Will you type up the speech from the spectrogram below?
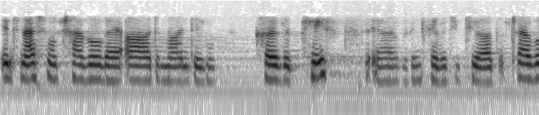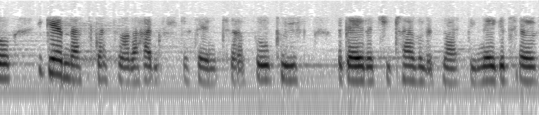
International travel, they are demanding COVID tests uh, within 72 hours of travel. Again, that's, that's not 100% uh, foolproof. The day that you travel, it might be negative.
